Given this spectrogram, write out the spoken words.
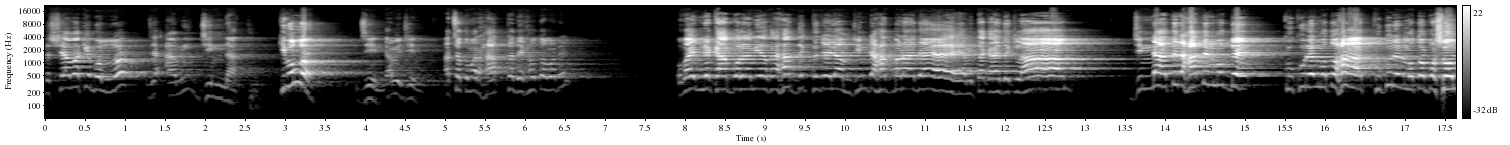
তো সে আমাকে বলল যে আমি জিন্নাত। কি বলল? জিন আমি জিন। আচ্ছা তোমার হাতটা দেখাও তো আমারে। ওবাই ইবনে কাব বলে আমি ওখানে হাত দেখতে চাইলাম জিনটা হাত বাড়ায় দেয় আমি তাকায় দেখলাম জিন্নাতের হাতের মধ্যে কুকুরের মতো হাত কুকুরের মতো পশম।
